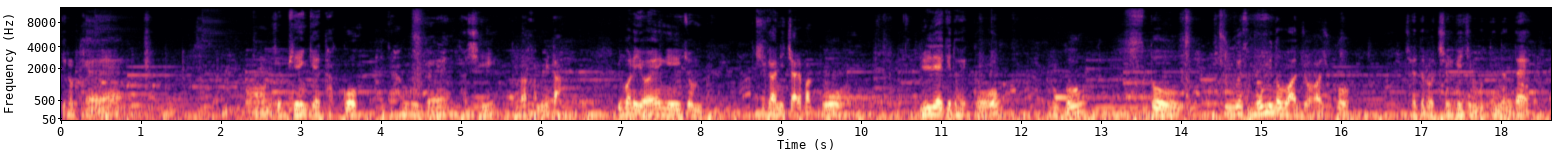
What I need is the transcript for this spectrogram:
이렇게 어, 이제 비행기에 탔고 이제 한국에 다시 돌아갑니다. 이번에 여행이 좀 기간이 짧았고 일 얘기도 했고 그리고 또 중국에서 몸이 너무 안 좋아가지고 제대로 즐기진 못했는데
